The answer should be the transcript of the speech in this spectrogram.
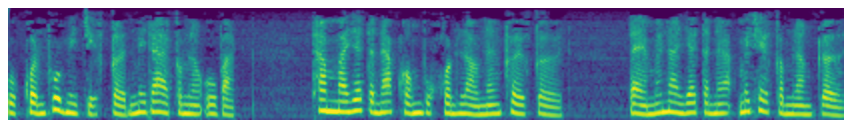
บุคคลผู้มีจิตเกิดไม่ได้กำลังอุบัติธรรมายตนะของบุคคลเหล่านั้นเคยเกิด แต่มนายตนะไม่ใช่กำลังเกิด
